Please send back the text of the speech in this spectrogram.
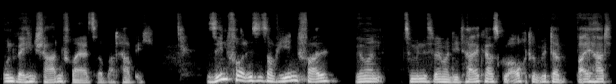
und welchen Schadenfreiheitsrabatt habe ich. Sinnvoll ist es auf jeden Fall, wenn man, zumindest wenn man die Teilkasko auch mit dabei hat,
